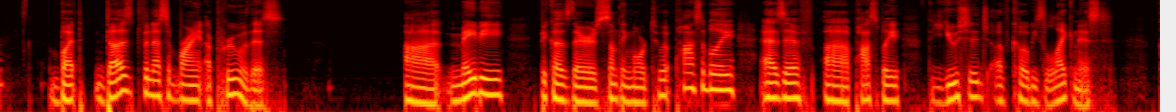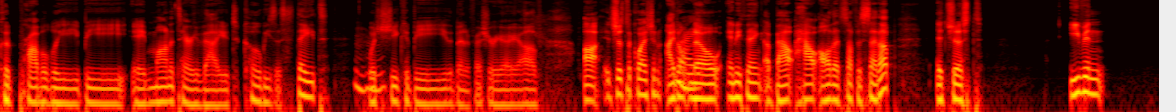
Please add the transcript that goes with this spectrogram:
But does Vanessa Bryant approve of this? Uh, maybe because there's something more to it, possibly as if uh, possibly the usage of Kobe's likeness could probably be a monetary value to Kobe's estate, Mm-hmm. which she could be the beneficiary of. Uh, it's just a question. I don't Right. know anything about how all that stuff is set up. It's just even,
